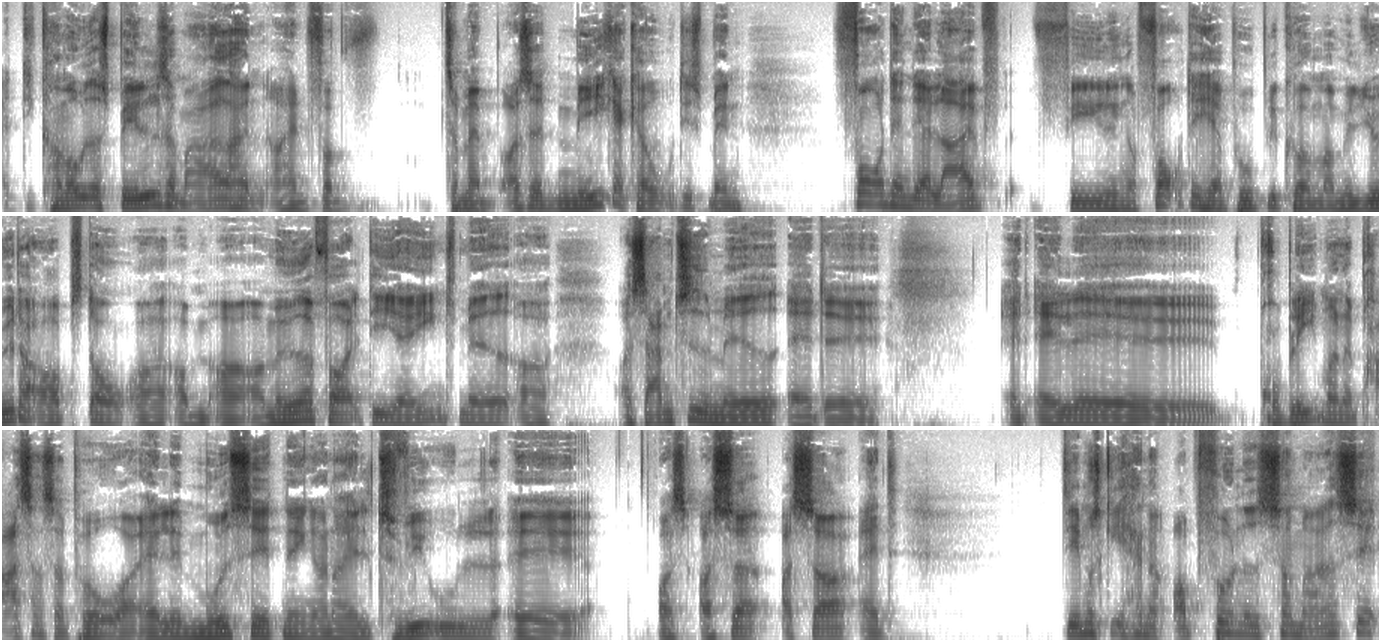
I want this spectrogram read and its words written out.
at de kommer ud og spille så meget, og han, og han får, som er også mega kaotisk, men får den der live feeling, og får det her publikum, og miljø, der opstår, og, og, og, og møder folk, de er ens med, og, og samtidig med, at, øh, at alle problemerne presser sig på, og alle modsætningerne, og alle tvivl, øh, og, og, så, og så at det er måske, han har opfundet så meget selv,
